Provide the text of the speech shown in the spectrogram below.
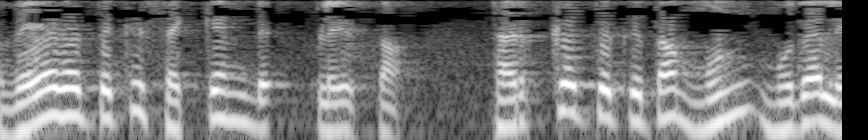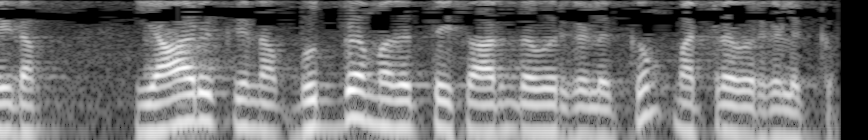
வேதத்துக்கு செகண்ட் பிளேஸ் தான். தர்க்கத்துக்கு தான் முன் முதல் இடம். யாருக்குன்னா புத்த மதத்தை சார்ந்தவர்களுக்கும் மற்றவர்களுக்கும்.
